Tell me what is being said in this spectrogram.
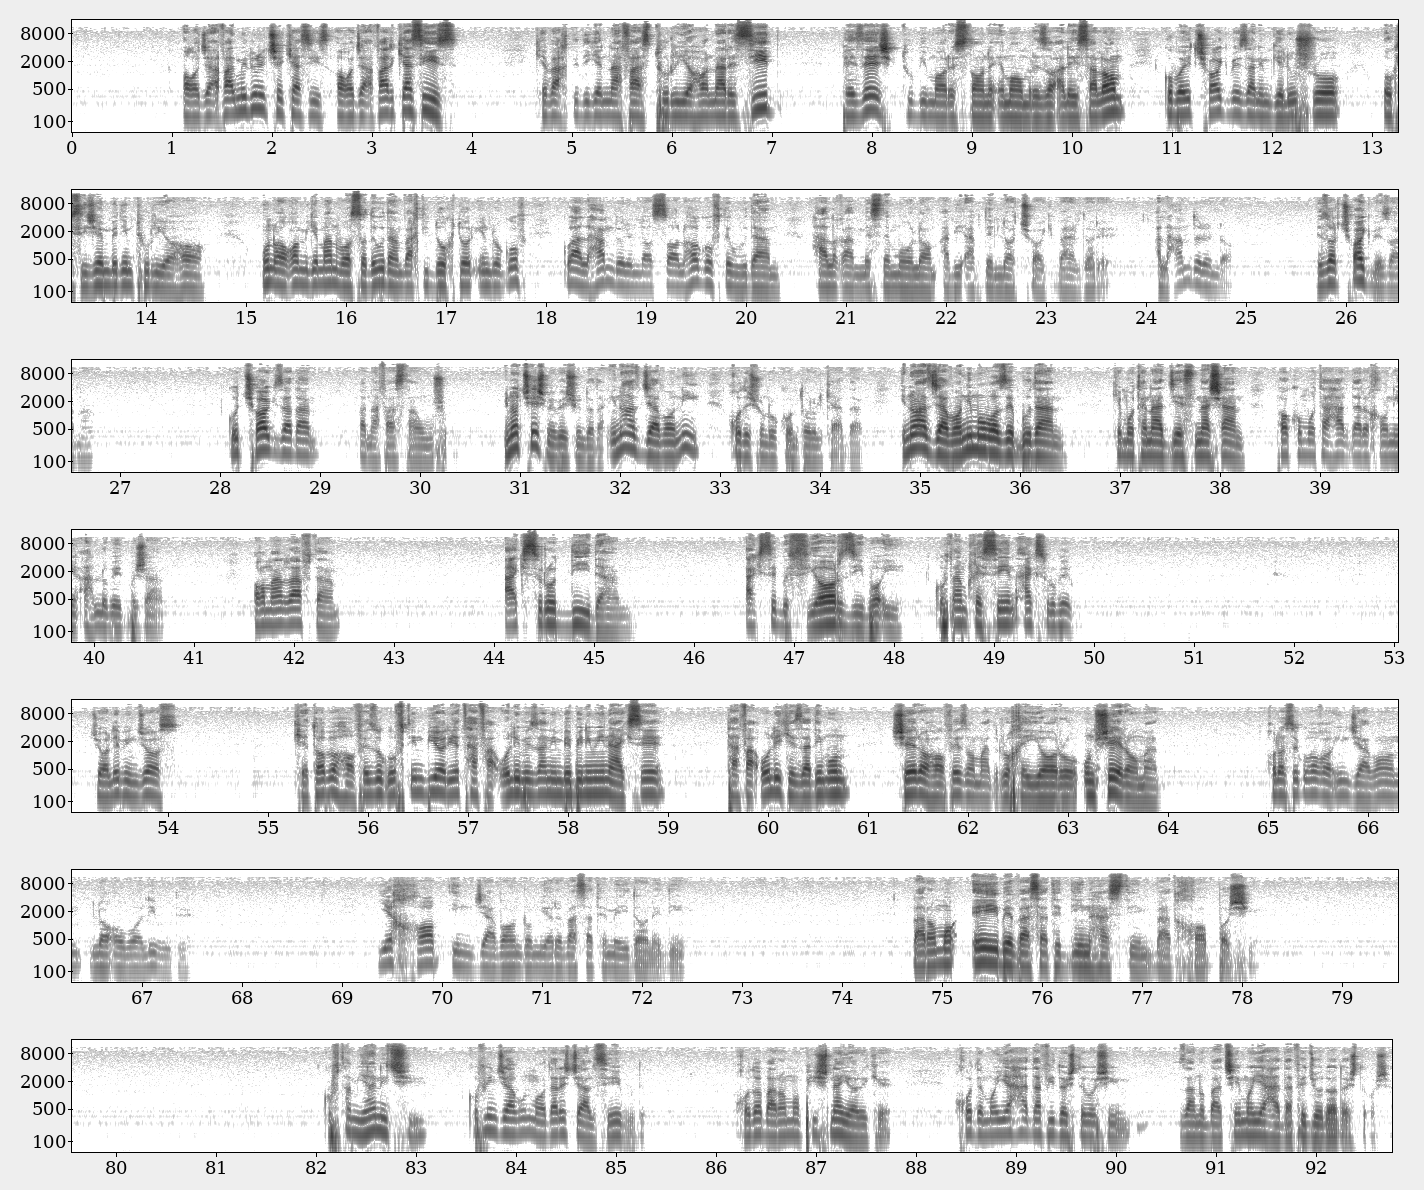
آقا جعفر می‌دونید چه کسی است؟ آقا جعفر کسی است که وقتی دیگه نفس تو ریه ها نرسید پزشک تو بیمارستان امام رضا علیه السلام گفت باید چاک بزنیم گلوش رو اکسیژن بدیم تو ریه ها اون آقا میگه من واسطه بودم وقتی دکتر این رو گفت گفت الحمدلله سالها گفته بودم حلقم مثل مولام ابی عبدالله چاک برداره. الحمدلله. بذار چاک بزنم. گفت چاک زدن و نفس تموم شد. اینا چشمه بهشون دادن. اینا از جوانی خودشون رو کنترل کردن. اینا از جوانی مواظب بودن. که متنجس نشن پاک و متحر در خانی اهل بیت باشن آقا من رفتم عکس رو دیدم. عکس بسیار زیبایی. گفتم قصه این عکس رو بگو. جالب اینجاست. کتاب حافظ رو گفتیم بیار یه تفعالی بزنیم ببینیم این عکسه تفعالی که زدیم اون شعر حافظ آمد رخ یارو اون شعر آمد. خلاصه گفت آقا این جوان لاعبالی بوده. یه خواب این جوان رو میاره وسط میدان دین. برا ما عیب وسط دین هستیم بعد خواب باشیم. گفتم یعنی چی؟ گفت این جوان مادرش جلسه بوده. خدا برا ما پیش نیاره که خود ما یه هدفی داشته باشیم زن و بچه ما یه هدف جدا داشته باشه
